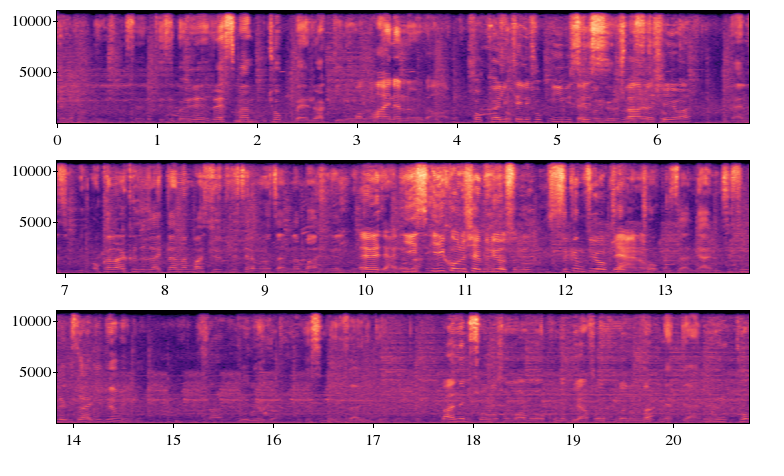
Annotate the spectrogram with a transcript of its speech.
telefon görüşmesi. Sesi böyle resmen çok berrak geliyor. Bak, aynen öyle abi. Çok kaliteli, çok, iyi bir Telefon ses görüşmesi verme çok- şeyi var. Yani o kadar akıllı özelliklerden bahsediyoruz bir de telefon özelliğinden bahsedelim. dedim. Evet yani iyi, iyi konuşabiliyorsun. Sıkıntı yok çok, yani. Çok orada. güzel. Yani sesim de güzel gidiyor muydu? Güzel. Geliyordu. Sesim de güzel gidiyordu. Ben de bir sorun yaşadım bu arada o kullan- bir haftalık kullanımda. Çok net yani. Çok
